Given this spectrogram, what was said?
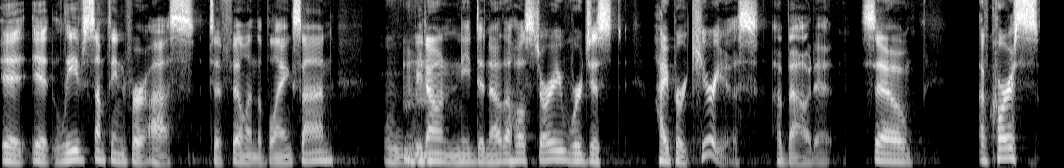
it it leaves something for us to fill in the blanks on. We don't need to know the whole story. We're just hyper curious about it. So, of course,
